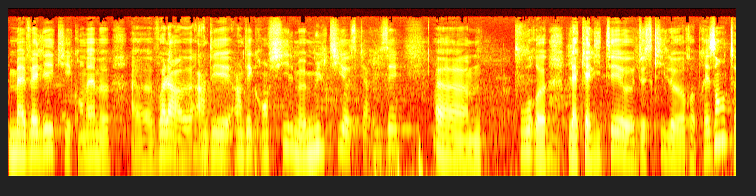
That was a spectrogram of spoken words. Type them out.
ma vallée, qui est quand même voilà, un, des, un des grands films multi-Oscar euh, pour euh, la qualité euh, de ce qu'il représente,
